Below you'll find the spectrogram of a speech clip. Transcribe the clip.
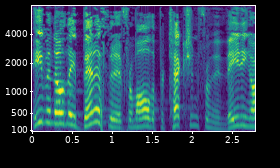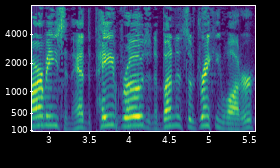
Even though they benefited from all the protection from invading armies and had the paved roads and abundance of drinking water,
